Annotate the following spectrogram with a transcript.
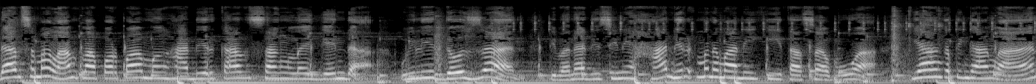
Dan semalam lapor Pak menghadirkan sang legenda Willy Dozan di mana di sini hadir menemani kita semua. Yang ketinggalan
